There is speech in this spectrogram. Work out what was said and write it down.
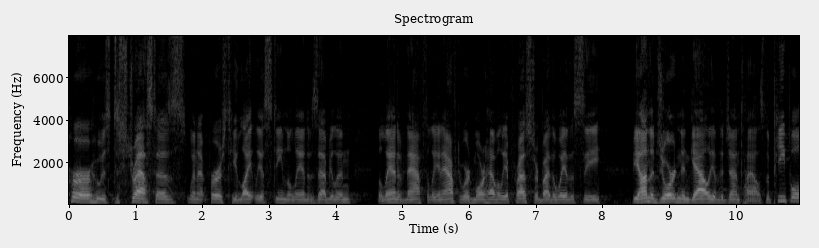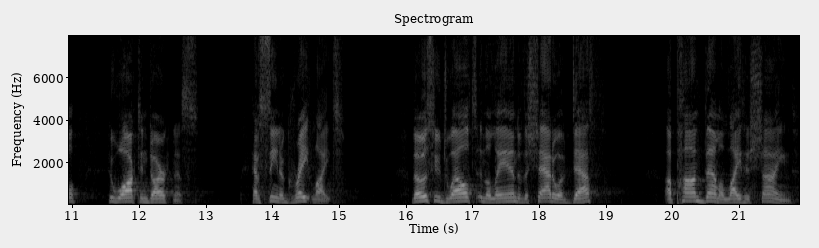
her who is distressed, as when at first he lightly esteemed the land of Zebulun, the land of Naphtali, and afterward more heavily oppressed her by the way of the sea, beyond the Jordan and Galilee of the Gentiles. The people who walked in darkness have seen a great light. Those who dwelt in the land of the shadow of death, upon them a light has shined.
